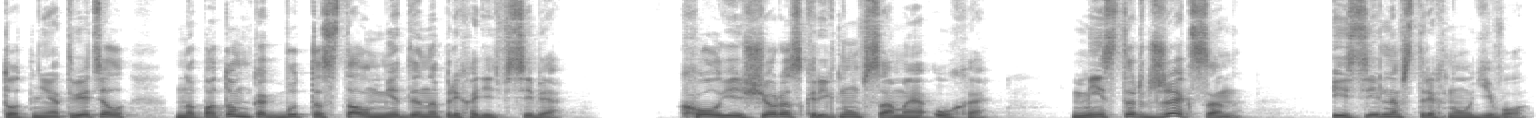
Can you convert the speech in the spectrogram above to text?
Тот не ответил, но потом как будто стал медленно приходить в себя. Холл еще раз крикнул в самое ухо. «Мистер Джексон!» и сильно встряхнул его.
